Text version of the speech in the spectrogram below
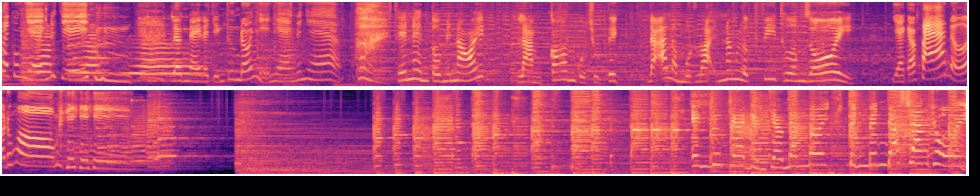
hai con nhạn đó chị. Lần này là chuyện tương đối nhẹ nhàng đó nha. Thế nên tôi mới nói Làm con của chủ tịch Đã là một loại năng lực phi thường rồi. Và cả phá nữa đúng không? Em bước ra đường chào năm mới Tình mình đã sang rồi.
